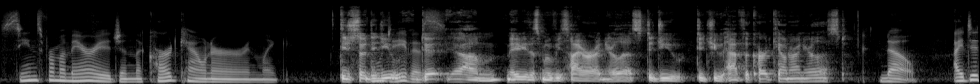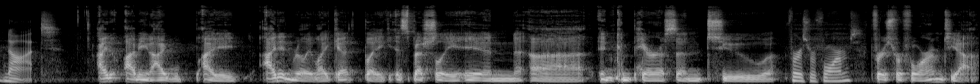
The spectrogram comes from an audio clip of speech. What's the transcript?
scenes from a marriage and the card counter and like Did so? Did you? Davis. Did, um, maybe this movie's higher on your list. Did you? Did you have the card counter on your list? no, I did not. I, I mean, I, I, I didn't really like it, like especially in uh, in comparison to First Reformed. First Reformed. Yeah,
